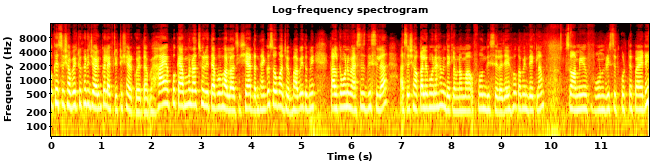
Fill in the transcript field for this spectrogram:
ওকে সো সবাই একটুখানি জয়েন করে লাইফটা একটু শেয়ার করে হবে হাই আপু, কেমন আছো? রীতা আপু, ভালো আছি। শেয়ার দেন থ্যাংক ইউ সো মাচ ভাবি, তুমি কালকে মনে মেসেজ দিছিলা। আচ্ছা সকালে মনে হয় আমি দেখলাম না, মা ফোন দিছিল। যাই হোক, আমি দেখলাম। সো আমি ফোন রিসিভ করতে পারিনি।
